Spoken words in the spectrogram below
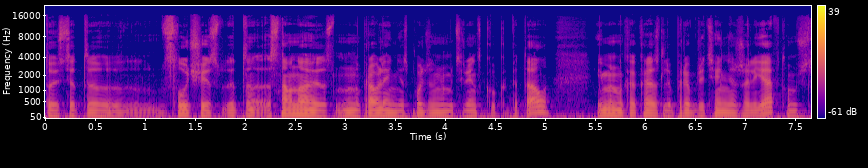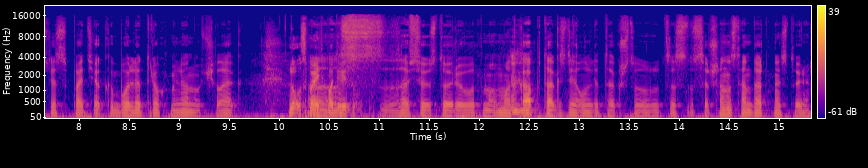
То есть это э, случаи, с- это основное направление использования материнского капитала именно как раз для приобретения жилья, в том числе с ипотекой, более трех миллионов человек. Ну, смотрите, э, подвид- с- за всю историю вот Маткап так сделали, так что это совершенно стандартная история.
